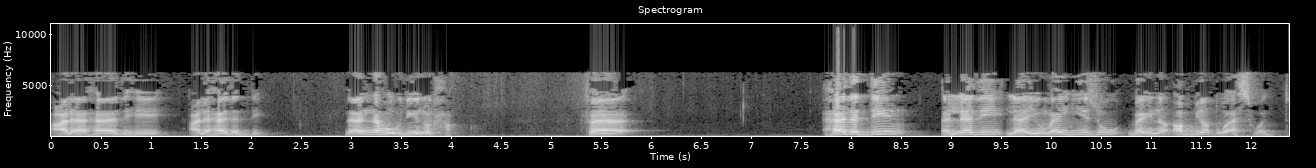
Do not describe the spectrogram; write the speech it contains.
على هذه على هذا الدين. لأنه دين الحق. فهذا الدين الذي لا يميز بين أبيض وأسود.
